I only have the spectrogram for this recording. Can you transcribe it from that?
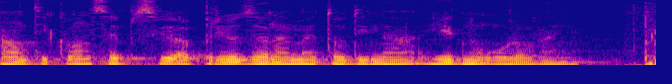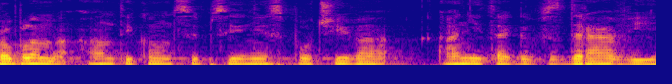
antikoncepciu a prirodzené metódy na jednu úroveň. Problém antikoncepcie nespočíva ani tak v zdraví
